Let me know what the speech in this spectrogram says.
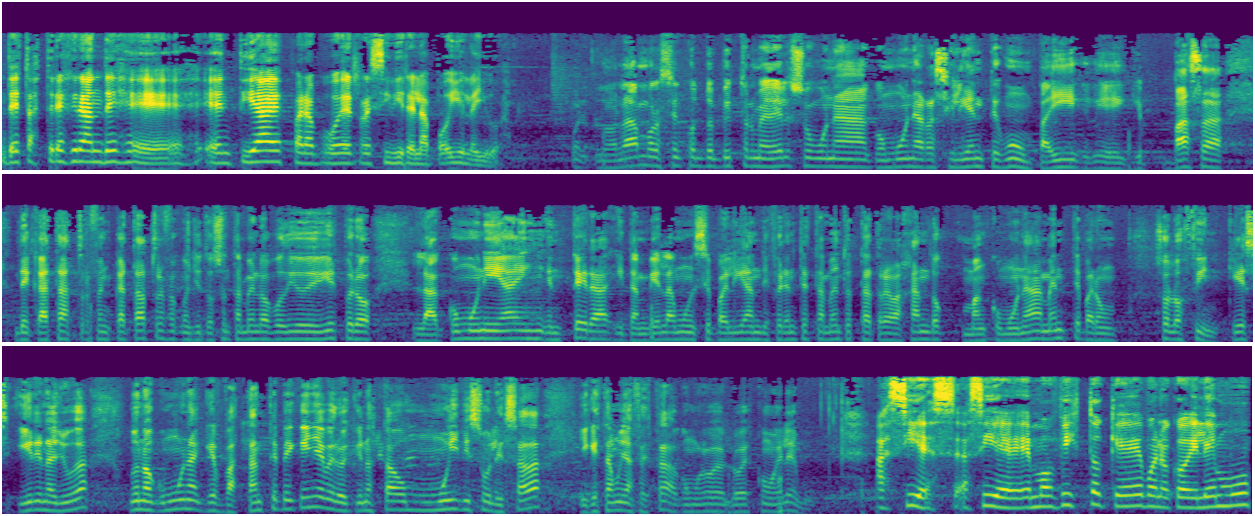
de estas tres grandes eh, entidades para poder recibir el apoyo y la ayuda. Bueno, lo hablábamos recién con don Víctor Medel, somos una comuna resiliente, un país eh, que pasa de catástrofe en catástrofe, Constitución también lo ha podido vivir, pero la comunidad entera y también la municipalidad en diferentes estamentos está trabajando mancomunadamente para un solo fin, que es ir en ayuda de una comuna que es bastante pequeña, pero que no ha estado muy visualizada y que está muy afectada, como lo, es Coelemu. Así es, así es. Hemos visto que, bueno, Coelemu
